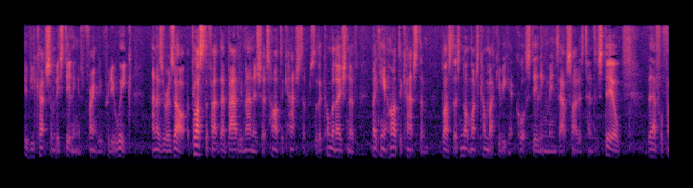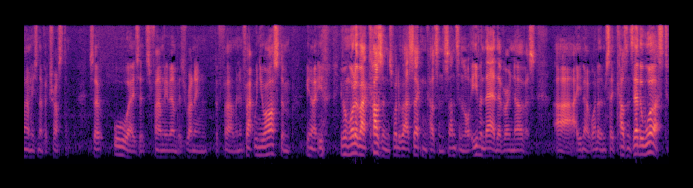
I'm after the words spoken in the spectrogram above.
if you catch somebody stealing, is frankly pretty weak and as a result, plus the fact they're badly managed, so it's hard to catch them. So the combination of making it hard to catch them, plus there's not much comeback if you get caught stealing, means outsiders tend to steal. Therefore, families never trust them. So always it's family members running the firm. And in fact, when you ask them, you know, even what about cousins? What about second cousins, sons-in-law? Even there, they're very nervous. Uh, you know, one of them said cousins, they're the worst.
